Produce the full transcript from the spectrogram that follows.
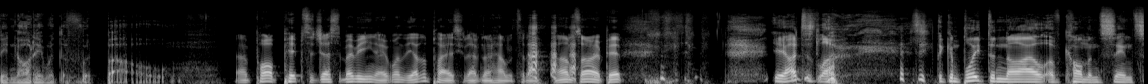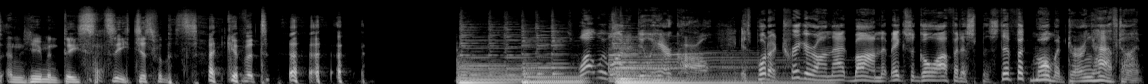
Be naughty with the football. Uh, poor Pip suggested maybe you know one of the other players could have no helmet today. I'm sorry, Pip. Yeah, I just love the complete denial of common sense and human decency just for the sake of it. What we want to do here, Carl, is put a trigger on that bomb that makes it go off at a specific moment during halftime.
